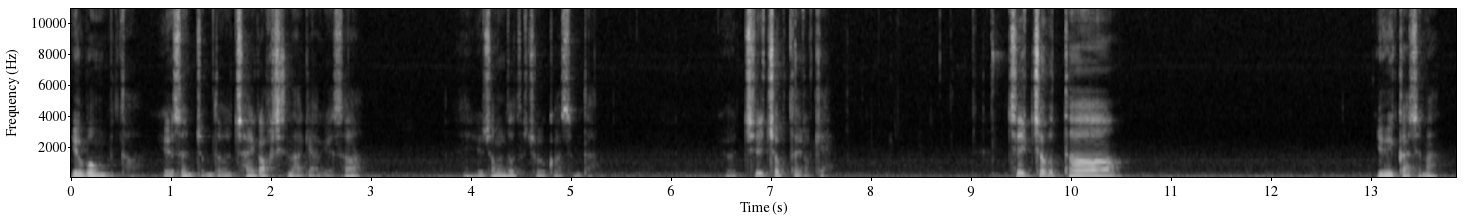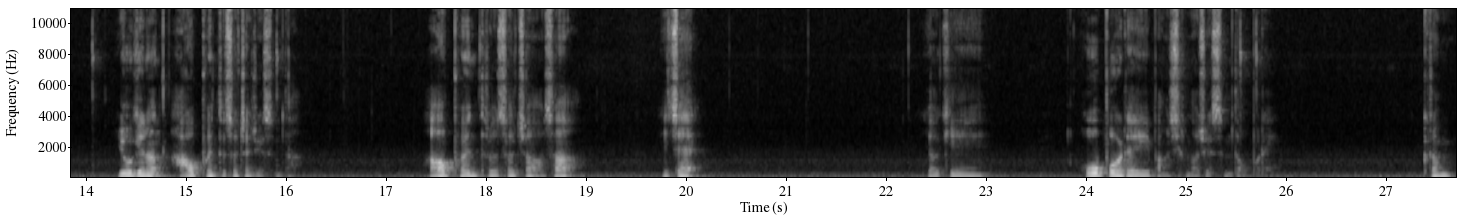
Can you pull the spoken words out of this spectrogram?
이 부분부터 여기서는 좀더 차이가 확실히 나게 하기 위해서 이 정도도 좋을 것 같습니다. 요 7초부터 이렇게 7초부터 여기까지만 여기는 아웃 포인트 설정해 주겠습니다. 아웃 포인트를 설정해서 이제 여기 오버레이 방식을 넣어주겠습니다. 오버레이. 그럼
